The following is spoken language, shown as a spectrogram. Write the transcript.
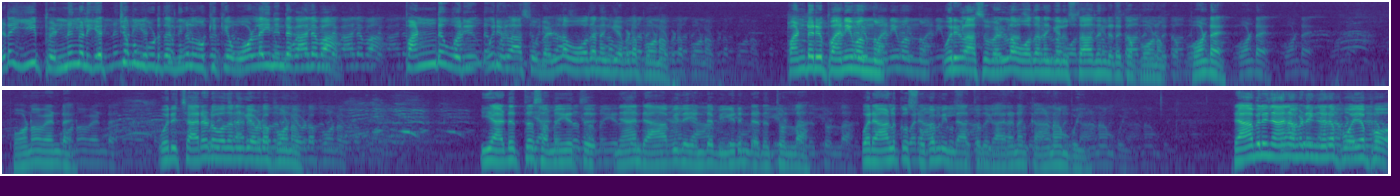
എടാ ഈ പെണ്ണുങ്ങൾ ഏറ്റവും കൂടുതൽ നിങ്ങൾ നോക്കിക്കേ ഓൺലൈനിന്റെ കാലവാ. പണ്ട് ഒരു ഒരു ഗ്ലാസ് വെള്ളം ഓതണമെങ്കിൽ എവിടെ പോണം? പണ്ടൊരു പനി വന്നു. ഒരു ഗ്ലാസ് വെള്ളം ഓതണമെങ്കിൽ ഉസ്താദിന്റെ അടുക്ക പോണം. പോണ്ടേ? പോണോ വേണ്ടേ? ഒരു ചരട് ഓതണമെങ്കിൽ എവിടെ പോണം? ഈ അടുത്ത സമയത്ത് ഞാൻ രാവിലെ എന്റെ വീടിന്റെ അടുത്തുള്ള ഒരാൾക്ക് സുഖമില്ലാത്തത് കാരണം കാണാൻ പോയി. രാവിലെ ഞാൻ അവിടെ ഇങ്ങനെ പോയപ്പോ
